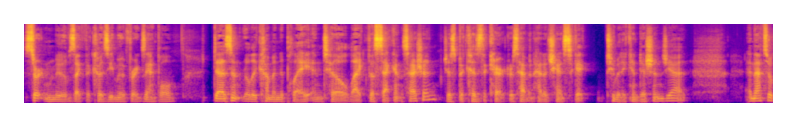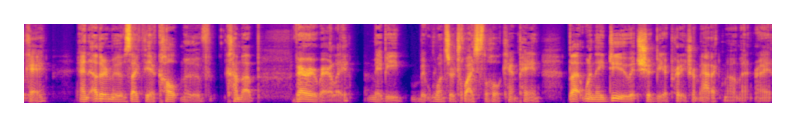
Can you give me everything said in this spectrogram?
Certain moves, like the cozy move, for example, doesn't really come into play until like the second session, just because the characters haven't had a chance to get too many conditions yet. And that's okay. And other moves like the occult move come up very rarely, maybe once or twice the whole campaign. But when they do, it should be a pretty dramatic moment, right?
